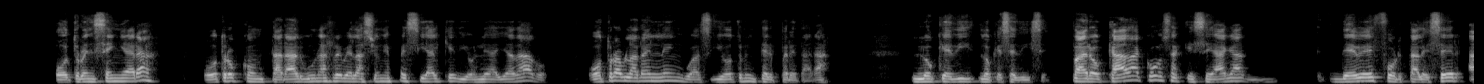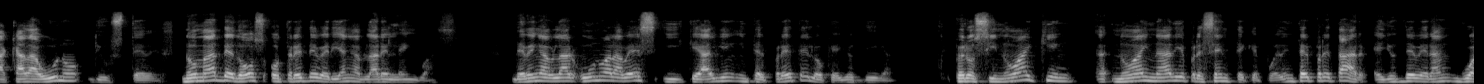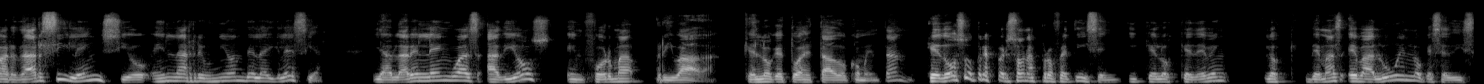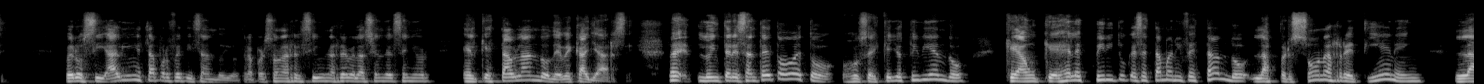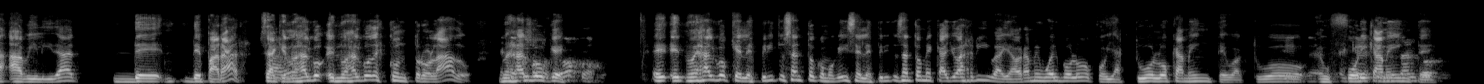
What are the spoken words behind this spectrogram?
otro enseñará, otro contará alguna revelación especial que Dios le haya dado, otro hablará en lenguas y otro interpretará lo que, lo que se dice. Pero cada cosa que se haga debe fortalecer a cada uno de ustedes. No más de dos o tres deberían hablar en lenguas. Deben hablar uno a la vez y que alguien interprete lo que ellos digan. Pero si no hay quien eh, no hay nadie presente que pueda interpretar, ellos deberán guardar silencio en la reunión de la iglesia y hablar en lenguas a Dios en forma privada, que es lo que tú has estado comentando. Que dos o tres personas profeticen y que los que deben, los demás evalúen lo que se dice. Pero si alguien está profetizando y otra persona recibe una revelación del Señor, el que está hablando debe callarse. Lo interesante de todo esto, José, es que yo estoy viendo que aunque es el espíritu que se está manifestando, las personas retienen la habilidad de, parar. O sea, que no es, algo, no es algo descontrolado, no es, algo que... Eh, eh, no es algo que el Espíritu Santo, como que dice, el Espíritu Santo me cayó arriba y ahora me vuelvo loco y actúo locamente o actúo eufóricamente.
